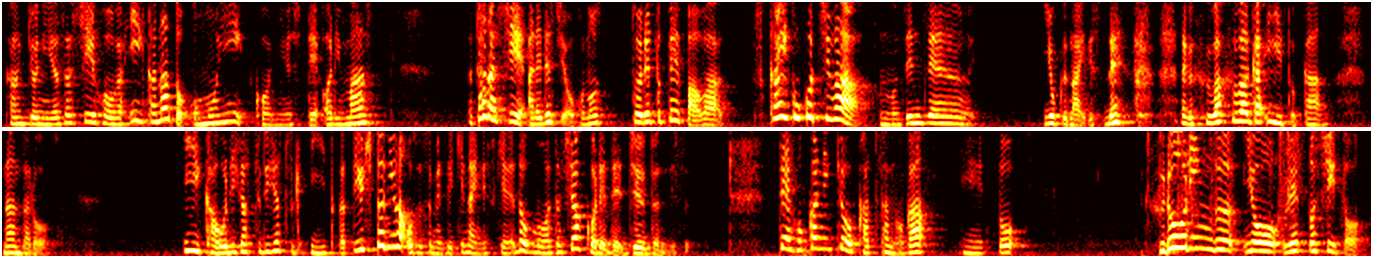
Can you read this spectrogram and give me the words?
環境に優しい方がいいかなと思い購入しております。ただしあれですよこのトイレットペーパーは使い心地は全然良くないですね。なんかふわふわがいいとかなんだろう。いい香りがするやつがいいとかっていう人にはおすすめできないんですけれどもう私はこれで十分です。で他に今日買ったのがえっ、ー、とフローリング用ウェットシート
